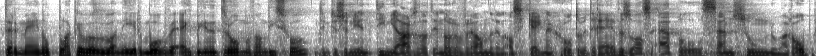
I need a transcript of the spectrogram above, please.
termijn op plakken? Wanneer mogen we echt beginnen dromen van die school? Ik denk tussen nu en tien jaar zal het enorm veranderen. Als je kijkt naar grote bedrijven zoals Apple, Samsung, noem maar op,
